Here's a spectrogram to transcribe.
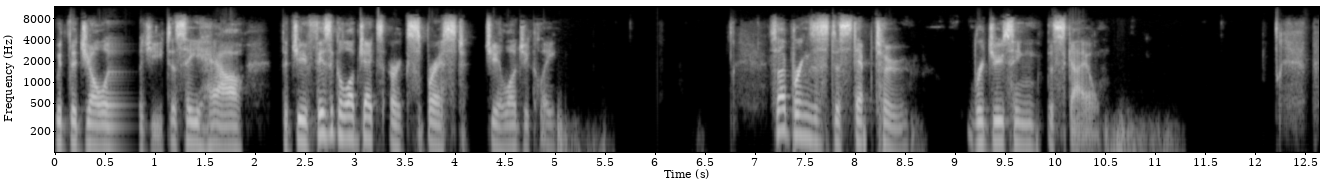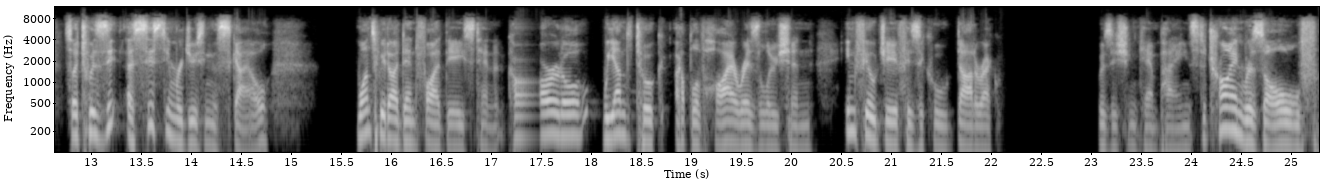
with the geology to see how the geophysical objects are expressed geologically. So that brings us to step two, reducing the scale. So to assist in reducing the scale, once we'd identified the East Tennant corridor, we undertook a couple of higher resolution infield geophysical data acquisition campaigns to try and resolve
